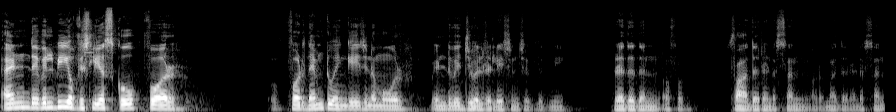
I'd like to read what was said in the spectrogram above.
And there will be obviously a scope for for them to engage in a more individual relationship with me rather than of a father and a son or a mother and a son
